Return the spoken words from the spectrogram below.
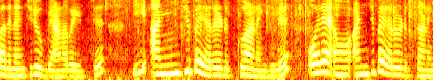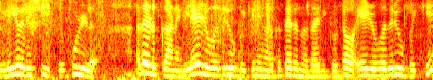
പതിനഞ്ച് രൂപയാണ് റേറ്റ് ഈ അഞ്ച് പെയർ എടുക്കുകയാണെങ്കിൽ ഒരു അഞ്ച് പെയർ എടുക്കുകയാണെങ്കിൽ ഈ ഒരു ഷീറ്റ് ഫുള്ള് അത് എടുക്കുകയാണെങ്കിൽ എഴുപത് രൂപയ്ക്ക് നിങ്ങൾക്ക് തരുന്നതായിരിക്കും കേട്ടോ എഴുപത് രൂപയ്ക്ക്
